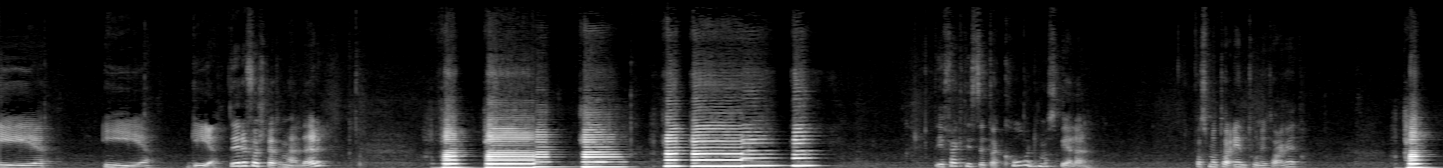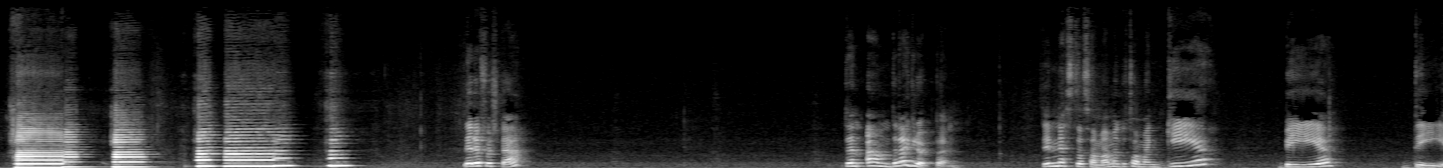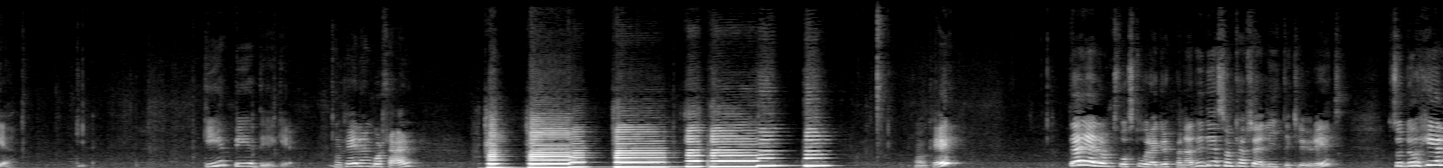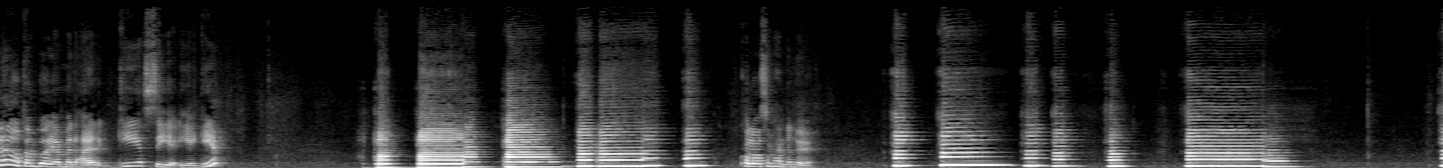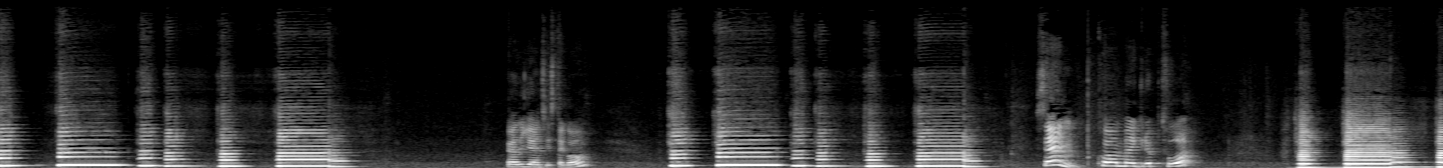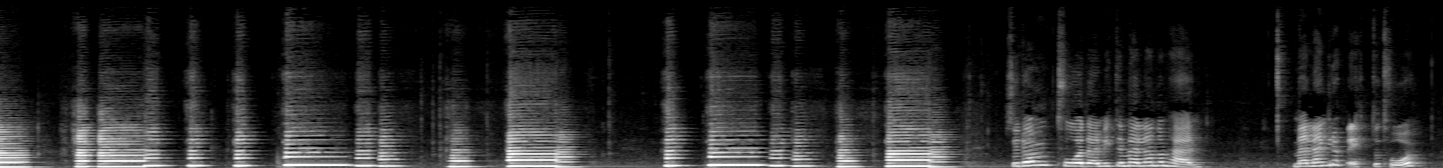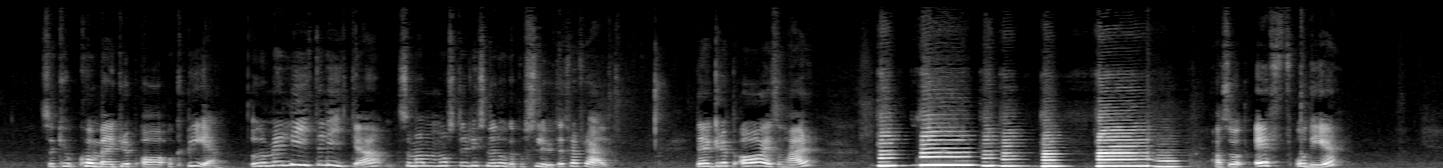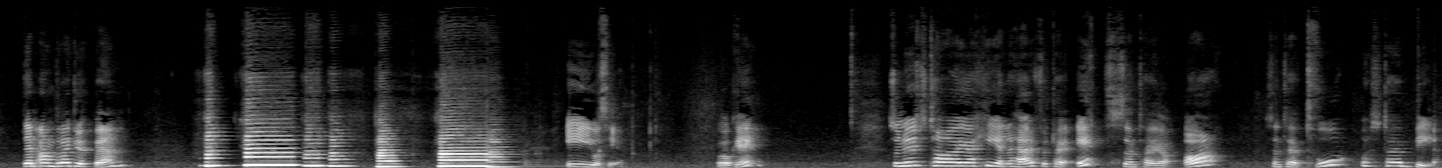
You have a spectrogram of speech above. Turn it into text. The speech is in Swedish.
E, G. Det är det första som händer. Det är faktiskt ett ackord man spelar. Fast man tar en ton i taget. Det är det första. Den andra gruppen, det är nästan samma, men då tar man G, B, D, G. G, B, D, G. Okej, den går så här. Två stora grupperna, det är det som kanske är lite klurigt. Så då hela låten börjar med det här G, C, E, G. Kolla vad som händer nu. Jag gör en sista gång. Sen kommer grupp två. Så de två där mittemellan de här, mellan grupp 1 och 2, så kommer grupp A och B. Och de är lite lika, så man måste lyssna noga på slutet framförallt. Där grupp A är sån här. Alltså F och D. Den andra gruppen E och C. Okej? Så nu tar jag hela det här. Först tar jag 1, sen tar jag A, sen tar jag 2 och så tar jag B.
